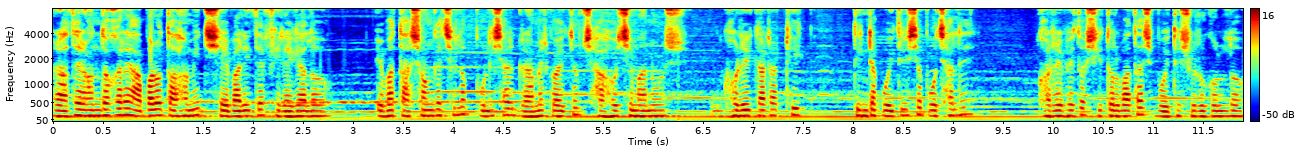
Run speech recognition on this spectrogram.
রাতের অন্ধকারে আবারও তাহমিদ সে বাড়িতে ফিরে গেল। এবার তার সঙ্গে ছিল পুলিশ আর গ্রামের কয়েকজন সাহসী মানুষ। ঘড়ির কাঁটা ঠিক তিনটা পঁয়ত্রিশে পৌঁছালে ঘরের ভেতর শীতল বাতাস বইতে শুরু করল।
